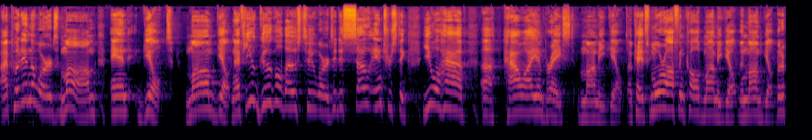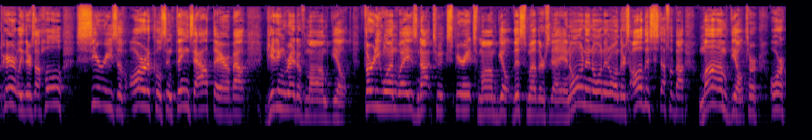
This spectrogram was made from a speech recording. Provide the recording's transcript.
I put in the words mom and guilt mom guilt. Now, if you Google those two words, it is so interesting. You will have uh, how I embraced mommy guilt. Okay, it's more often called mommy guilt than mom guilt, but apparently there's a whole series of articles and things out there about getting rid of mom guilt. 31 ways not to experience mom guilt this Mother's Day, and on and on and on. There's all this stuff about mom guilt or, or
